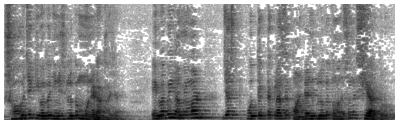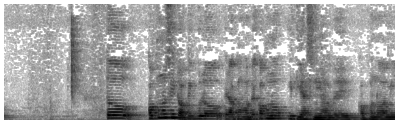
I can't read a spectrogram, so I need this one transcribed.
সহজে কীভাবে জিনিসগুলোকে মনে রাখা যায়। এইভাবেই আমি আমার জাস্ট প্রত্যেকটা ক্লাসের কন্টেন্টগুলোকে তোমাদের সঙ্গে শেয়ার করব। তো কখনো সেই টপিকগুলো এরকম হবে, কখনো ইতিহাস নিয়ে হবে, কখনো আমি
